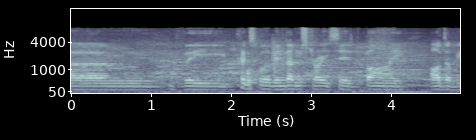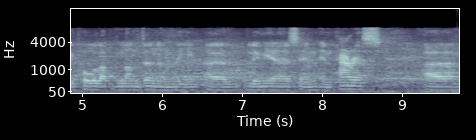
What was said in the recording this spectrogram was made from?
Um, the principle had been demonstrated by R.W. Paul up in London and the uh, Lumieres in, in Paris. Um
